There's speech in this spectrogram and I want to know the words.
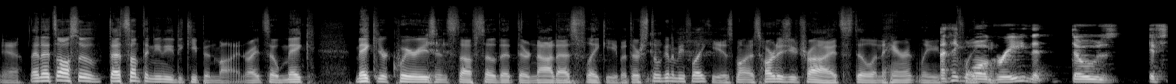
Yeah, and it's also that's something you need to keep in mind, right? So make make your queries and stuff so that they're not as flaky, but they're still going to be flaky. As as hard as you try, it's still inherently. I think flaky. we'll agree that those, if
